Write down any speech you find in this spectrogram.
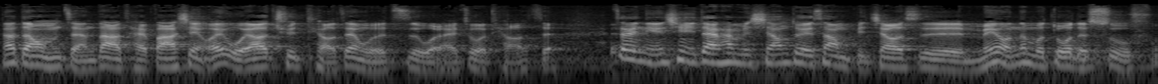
那等我们长大才发现，哎，我要去挑战我的自我来做调整。在年轻一代，他们相对上比较是没有那么多的束缚，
